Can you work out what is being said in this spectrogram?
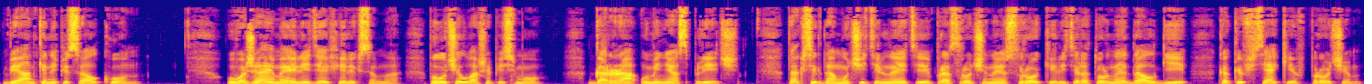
Бианки написал Кон. «Уважаемая Лидия Феликсовна, получил ваше письмо. Гора у меня с плеч. Так всегда мучительно эти просроченные сроки, литературные долги, как и всякие, впрочем.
